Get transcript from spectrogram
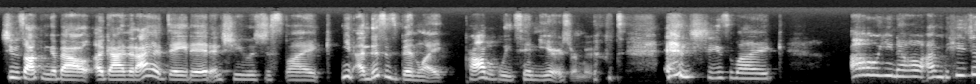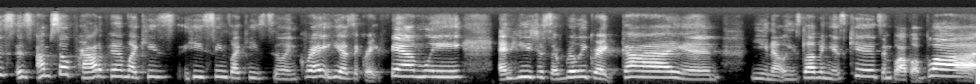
She was talking about a guy that I had dated, and she was just like, you know, and this has been like probably 10 years removed. And she's like, oh, you know, I'm he just is I'm so proud of him. Like he's he seems like he's doing great. He has a great family and he's just a really great guy and you know, he's loving his kids and blah blah blah.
